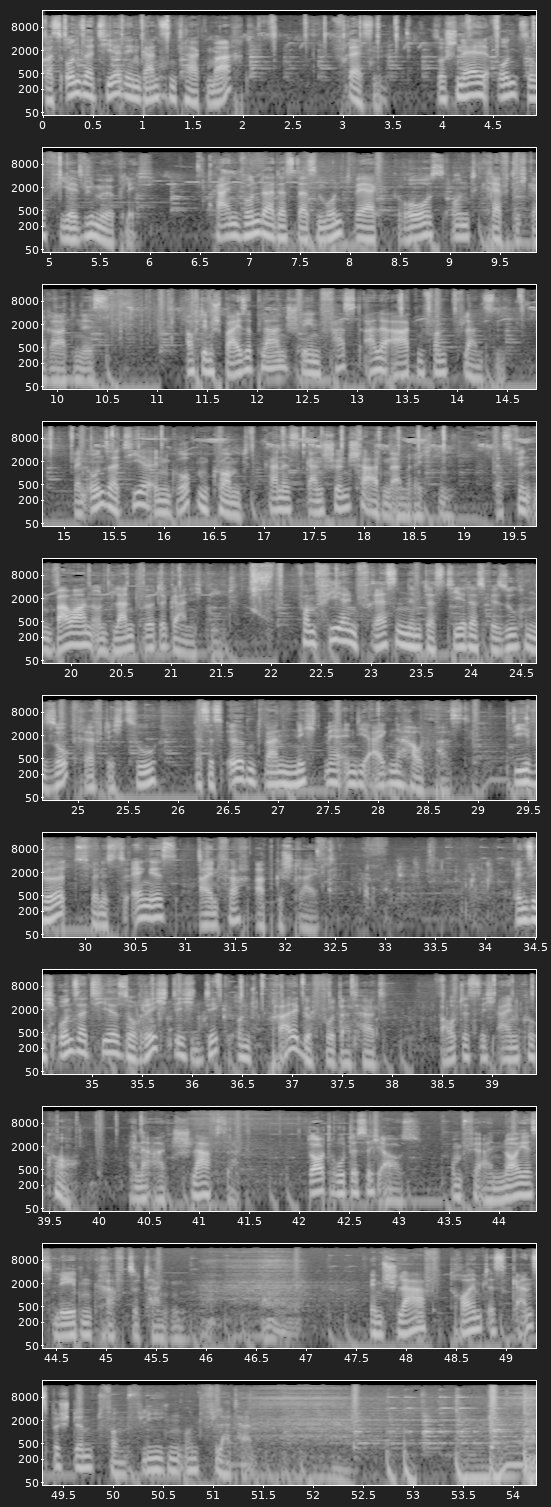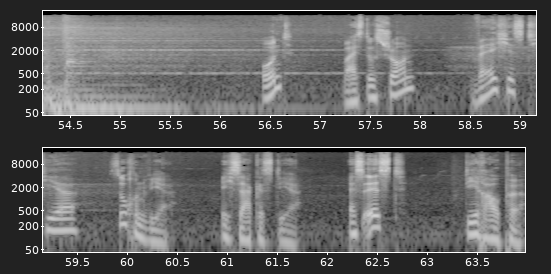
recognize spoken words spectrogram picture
Was unser Tier den ganzen Tag macht? Fressen. So schnell und so viel wie möglich. Kein Wunder, dass das Mundwerk groß und kräftig geraten ist. Auf dem Speiseplan stehen fast alle Arten von Pflanzen. Wenn unser Tier in Gruppen kommt, kann es ganz schön Schaden anrichten. Das finden Bauern und Landwirte gar nicht gut. Vom vielen Fressen nimmt das Tier, das wir suchen, so kräftig zu, dass es irgendwann nicht mehr in die eigene Haut passt. Die wird, wenn es zu eng ist, einfach abgestreift. Wenn sich unser Tier so richtig dick und prall gefuttert hat, baut es sich einen Kokon, eine Art Schlafsack. Dort ruht es sich aus, um für ein neues Leben Kraft zu tanken. Im Schlaf träumt es ganz bestimmt vom Fliegen und Flattern. Und, weißt du es schon? Welches Tier suchen wir? Ich sag es dir. Es ist die Raupe.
